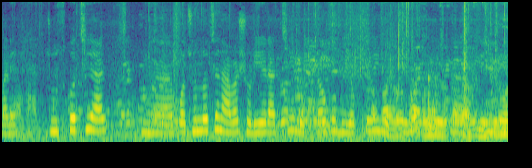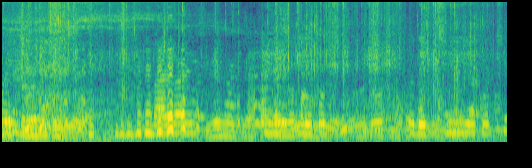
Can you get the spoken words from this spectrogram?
মানে চুজ করছি আর পছন্দ হচ্ছে না আবার সরিয়ে রাখছি। লোকটাও খুব বিরক্তই হচ্ছিল। কিন্তু বারবার ইয়ে করছি। তো দেখছি ইয়ে করছি।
